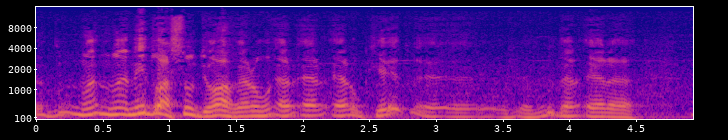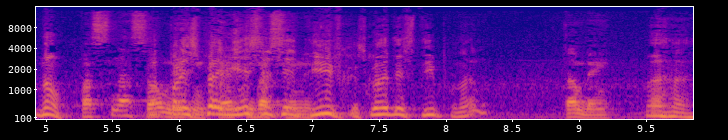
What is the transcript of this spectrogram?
não é nem doação de órgão, era, era, era o quê? É, é, era. Não. Vacinação. Para experiências científicas, coisas desse tipo, né? Também. Uhum.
